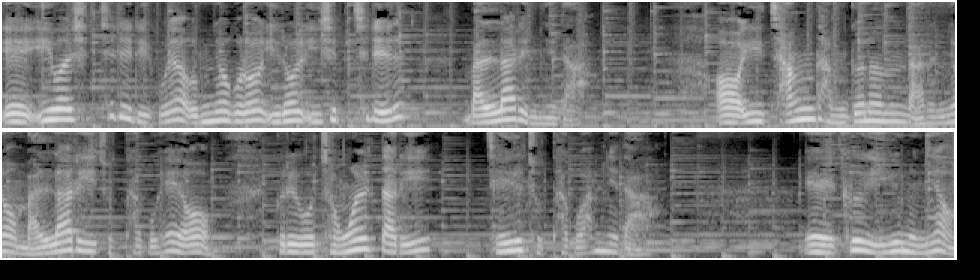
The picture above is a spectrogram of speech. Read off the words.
예, 2월 17일이고요. 음력으로 1월 27일 말날입니다. 어, 이 장 담그는 날은요, 말날이 좋다고 해요. 그리고 정월달이 제일 좋다고 합니다. 예, 그 이유는요,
